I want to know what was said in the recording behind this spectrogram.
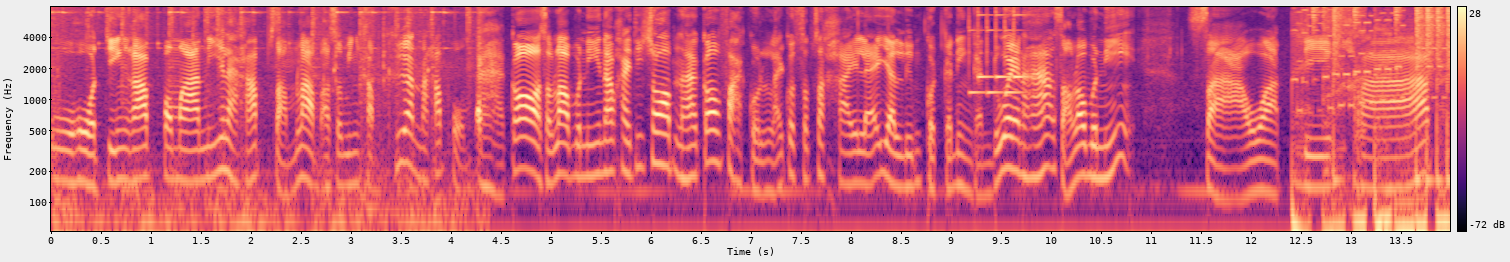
อ้โหดจริงครับ ประมาณนี้แหละครับสำหรับอัศวินขับเคลื่อนนะครับผมอ่าก็สำหรับวันนี้นะครับใครที่ชอบนะฮะก็ฝากกดไลค์กด Subscribe และอย่าลืมกดกระดิ่งกันด้วยนะฮะสำหรับวันนี้ สวัสดีครับ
